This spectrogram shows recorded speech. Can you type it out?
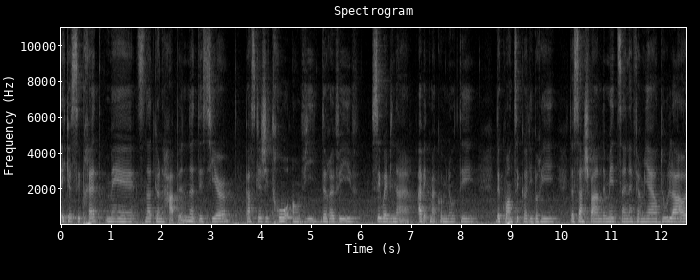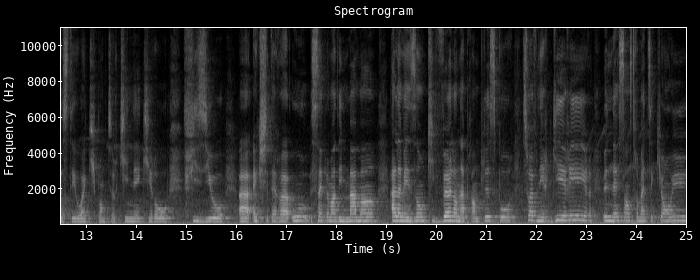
et que c'est prêt, mais it's not going to happen this year parce que j'ai trop envie de revivre ces webinaires avec ma communauté de Quantique Colibri, de sage-femme, de médecin, d'infirmière, doula, ostéo, acupuncture, kiné, chiro, physio, euh, etc. Ou simplement des mamans à la maison qui veulent en apprendre plus pour soit venir guérir une naissance traumatique qu'ils ont eue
